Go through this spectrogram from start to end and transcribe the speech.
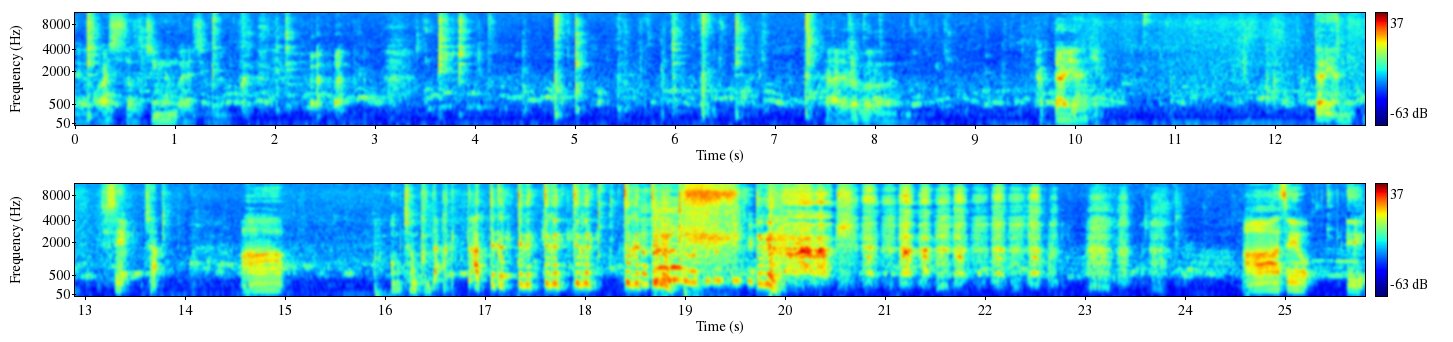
내가 맛있어서 찍는 거야 지금 자 여러분 닭다리 한입 한입 드세요 자아 엄청 큰다 아 뜨거 뜨거 뜨거 뜨거 뜨거 뜨거 뜨거. 아 하세요. 예.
